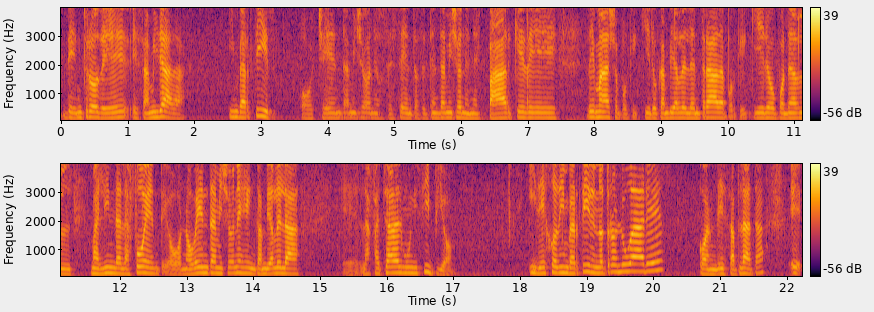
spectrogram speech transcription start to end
dentro de esa mirada, invertir 80 millones o 60 o 70 millones en el parque de, de Mayo porque quiero cambiarle la entrada, porque quiero poner más linda la fuente, o 90 millones en cambiarle la, eh, la fachada del municipio, y dejo de invertir en otros lugares con esa plata, eh,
